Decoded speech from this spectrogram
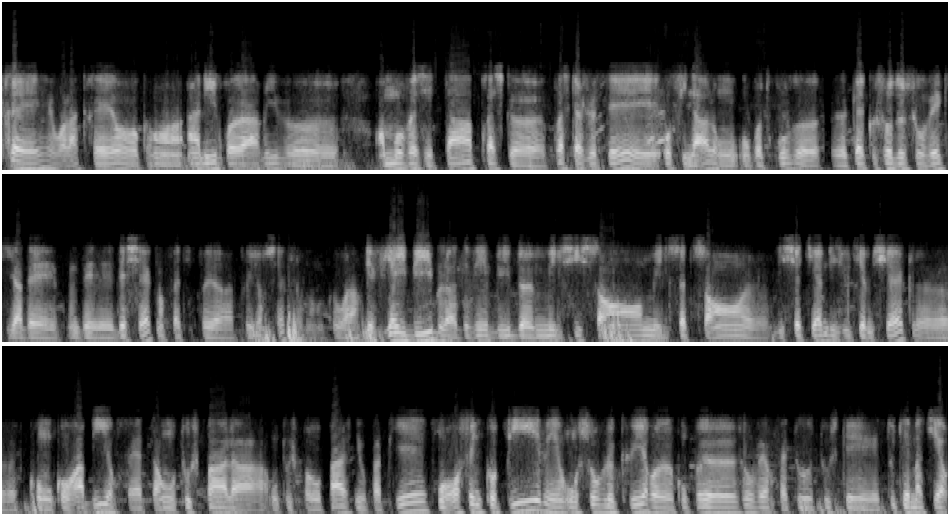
créer, voilà, créer. quand un livre arrive en mauvais état, presque presque à jeter, et au final, on, on retrouve euh, quelque chose de sauvé qui a des, des, des siècles, en fait, il y a plusieurs siècles. Donc voilà, des vieilles bibles, des vieilles bibles de 1600, 1700, euh, 17e, 18e siècle, euh, qu'on qu'on rhabille en fait. Hein. On touche pas à la, on touche pas aux pages ni au papier. On refait une copie, mais on sauve le cuir euh, qu'on peut sauver en fait. Tout, tout, ce qui est, toutes les matières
